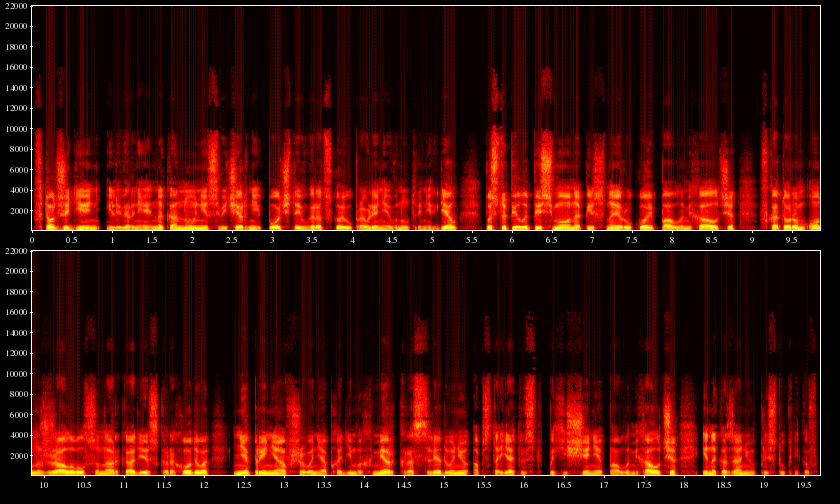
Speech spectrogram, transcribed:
В тот же день, или вернее накануне, с вечерней почтой в городское управление внутренних дел поступило письмо, написанное рукой Павла Михайловича, в котором он жаловался на Аркадия Скороходова, не принявшего необходимых мер к расследованию обстоятельств похищения Павла Михайловича и наказанию преступников.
